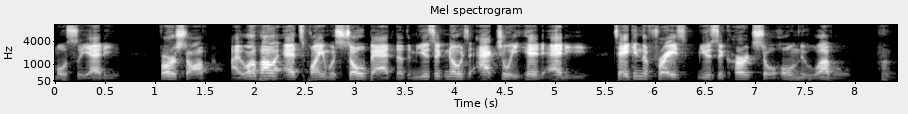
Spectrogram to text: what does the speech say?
mostly Eddie. First off, I love how Ed's playing was so bad that the music notes actually hit Eddie, taking the phrase music hurts to a whole new level. Hmm.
